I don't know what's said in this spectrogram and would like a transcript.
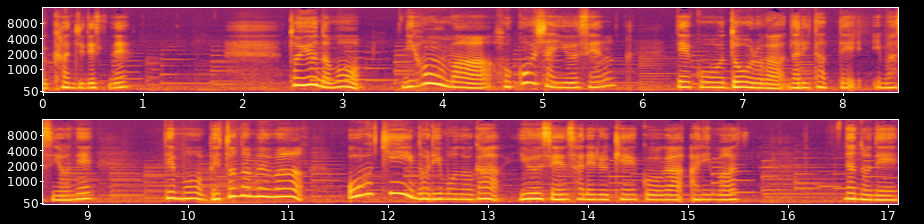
う感じですね。というのも日本は歩行者優先でこう道路が成り立っていますよね。でもベトナムは大きい乗り物が優先される傾向があります。なので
